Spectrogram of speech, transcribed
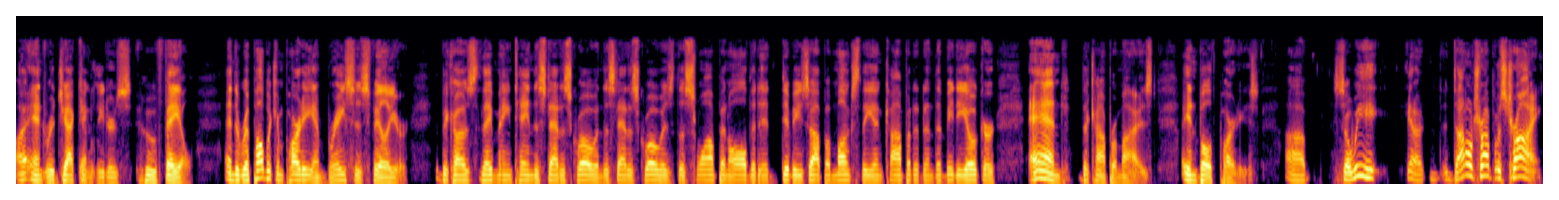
uh, and rejecting yes. leaders who fail. And the Republican Party embraces failure because they maintain the status quo, and the status quo is the swamp and all that it divvies up amongst the incompetent and the mediocre and the compromised in both parties. Uh, so we, you know, Donald Trump was trying,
